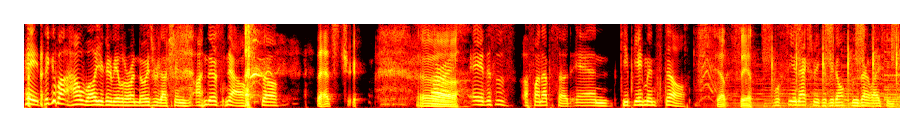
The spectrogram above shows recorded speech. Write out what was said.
Hey, think about how well you're going to be able to run noise reduction on this now. So, That's true. all right. Uh. Hey, this is a fun episode and keep gaming still. Yep. See ya. We'll see you next week if we don't lose our license.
